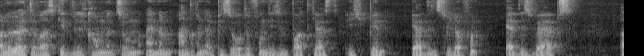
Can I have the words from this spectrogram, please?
Hallo Leute, was geht? Willkommen zu einem anderen Episode von diesem Podcast. Ich bin Erdin Süler von Erdis Webs. Äh,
